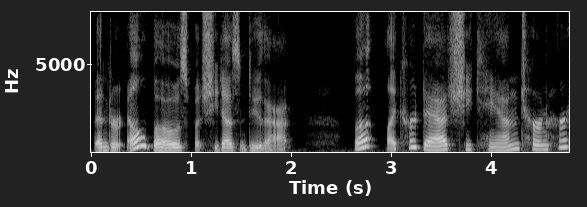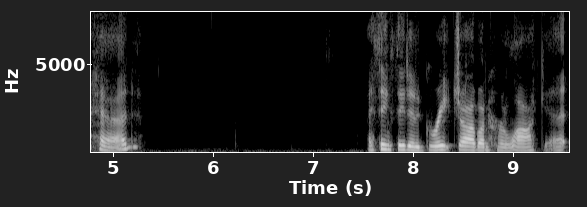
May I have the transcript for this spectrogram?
bend her elbows, but she doesn't do that. But like her dad, she can turn her head. I think they did a great job on her locket.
